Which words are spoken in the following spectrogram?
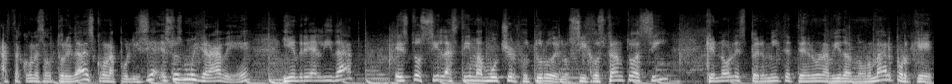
hasta con las autoridades, con la policía. Eso es muy grave, ¿eh? Y en realidad, esto sí lastima mucho el futuro de los hijos, tanto así que no les permite tener una vida normal porque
